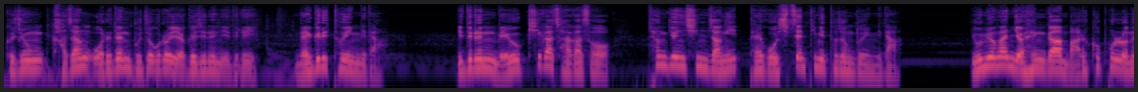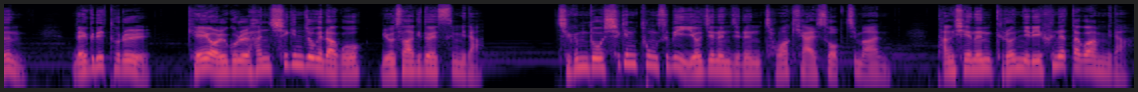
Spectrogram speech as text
그중 가장 오래된 부족으로 여겨지는 이들이 네그리토입니다. 이들은 매우 키가 작아서 평균 신장이 150cm 정도입니다. 유명한 여행가 마르코 폴로는 네그리토를 개 얼굴을 한 식인종이라고 묘사하기도 했습니다. 지금도 식인 풍습이 이어지는지는 정확히 알 수 없지만 당시에는 그런 일이 흔했다고 합니다.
